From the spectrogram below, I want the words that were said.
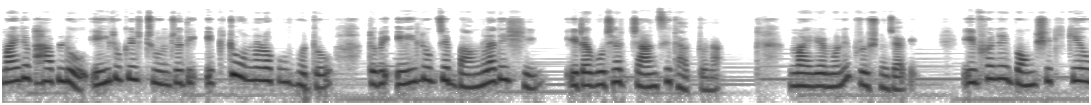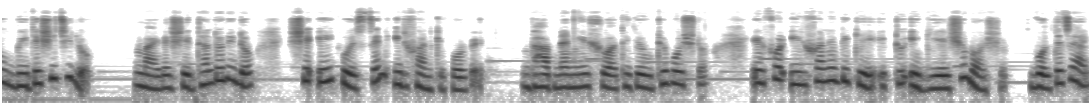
মাইরা ভাবলো, এই লোকের চুল যদি একটু অন্যরকম হতো, তবে এই লোক যে বাংলাদেশি, এটা বোঝার চান্সই থাকতো না। মায়ের মনে প্রশ্ন জাগে, ইরফানের বংশে কি কেউ বিদেশি ছিল? মায়েরা সিদ্ধান্ত নিল, সে এই কোয়েশ্চেন ইরফানকে করবে। ভাবনা নিয়ে শোয়া থেকে উঠে বসল। এরপর ইরফানের দিকে একটু এগিয়ে এসে বসে, বলতে চায়,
